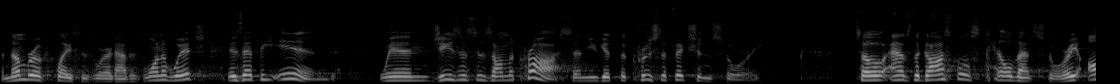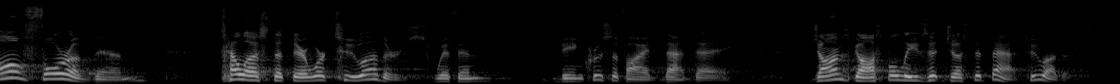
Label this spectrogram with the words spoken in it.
A number of places where it happens, one of which is at the end when Jesus is on the cross and you get the crucifixion story. So, as the Gospels tell that story, all four of them tell us that there were two others with him being crucified that day. John's Gospel leaves it just at that two others.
